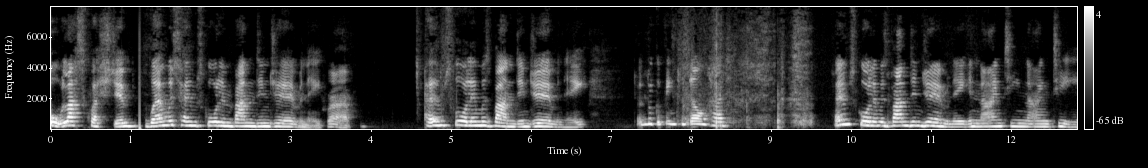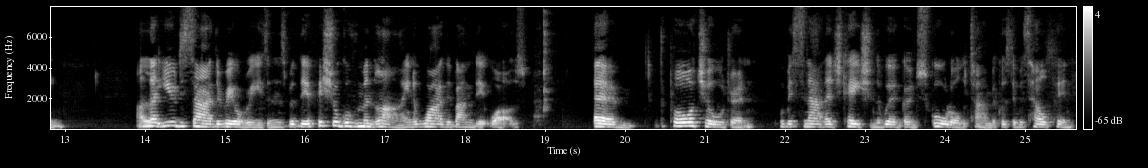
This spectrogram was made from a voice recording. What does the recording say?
Oh, last question. When was homeschooling banned in Germany? Right. Homeschooling was banned in Germany. Don't look at Pinky Dollhead. Homeschooling was banned in Germany in 1919. I'll let you decide the real reasons, but the official government line of why they banned it was um, the poor children were missing out on education. They weren't going to school all the time because they was helping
